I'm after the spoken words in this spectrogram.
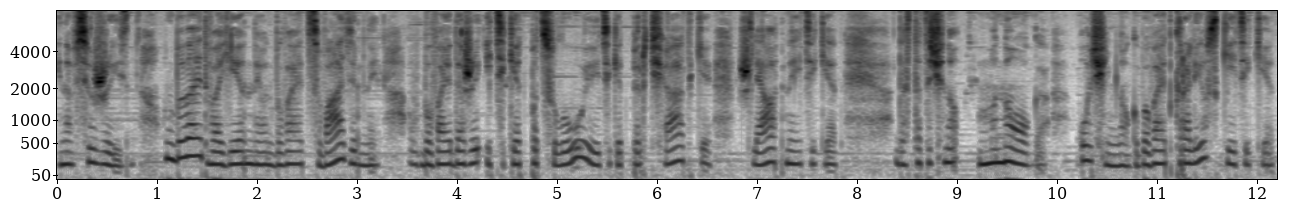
и на всю жизнь. Он бывает военный, он бывает свадебный, бывает даже этикет поцелуя, этикет перчатки, шляпный этикет достаточно много, очень много. Бывает королевский этикет,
